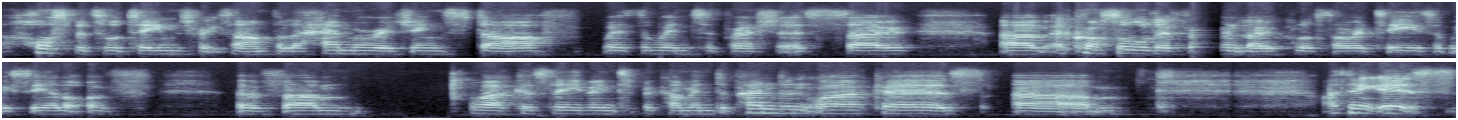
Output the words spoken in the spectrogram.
hospital teams, for example, are hemorrhaging staff with the winter pressures. So, um, across all different local authorities, and we see a lot of of um, workers leaving to become independent workers. Um, I think it's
